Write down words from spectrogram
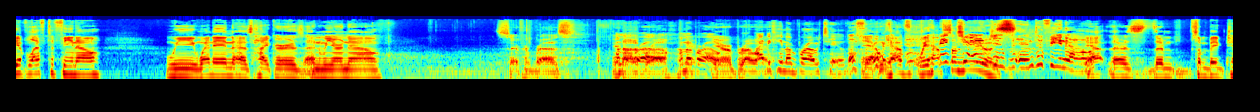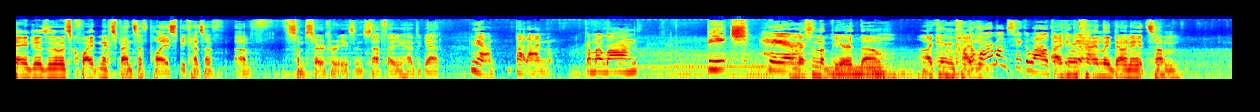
we have left Tofino. We went in as hikers, and we are now surfer bros. You're I'm not a bro. I'm a You're- bro. You're a bro. I became a bro too. That's Yeah, we have we have big some changes news. in Tofino. Yeah, there's there some big changes. It was quite an expensive place because of of some surgeries and stuff that you had to get. Yeah, but I'm got my long beach hair. You're missing the beard though. I can kindly. the hormones take a while to I can in. kindly donate some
